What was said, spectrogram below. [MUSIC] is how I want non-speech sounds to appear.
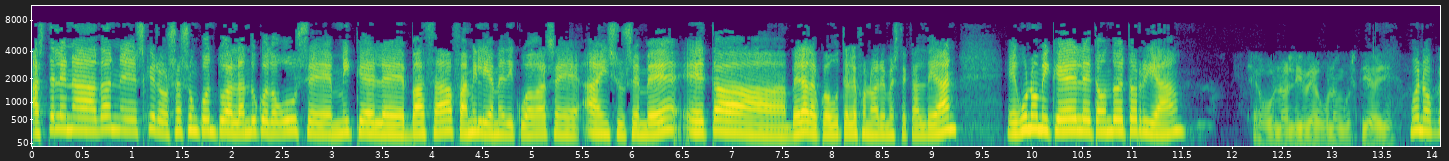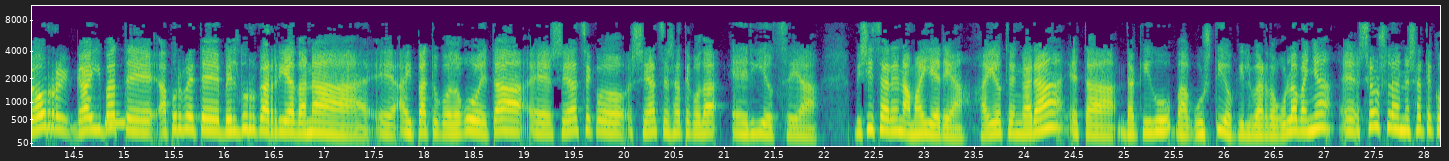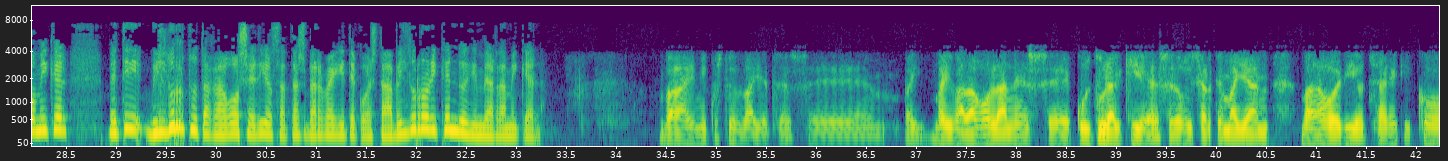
Astelena dan eskero osasun kontua landuko dugu ze Mikel eh, Baza, familia medikuagaz eh, hain zuzen be, eta bera daukagu telefonoaren beste kaldean. Eguno Mikel eta ondo etorria. Egun olibe, egun guztioi. Bueno, gaur gai bat eh, apurbete beldurgarria dana eh, aipatuko dugu eta eh, zehatzeko, zehatz esateko da eriotzea. Bizitzaren amaierea, jaioten gara eta dakigu ba, guztiok hil behar dugula, baina eh, zeuslan esateko Mikel beti bildurtuta gago eriozataz berba egiteko, ez da bildur hori kendu egin behar da Mikel? Bai, nik uste dut bai, ez, e, bai, bai badago lan ez e, kulturalki, ez, edo gizarte mailan badago eriotxarekiko,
